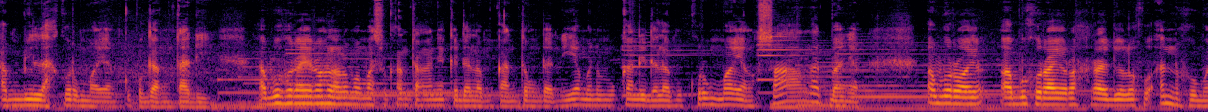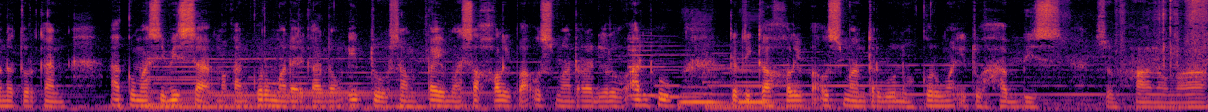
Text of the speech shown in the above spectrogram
"Ambillah kurma yang kupegang tadi." Abu Hurairah lalu memasukkan tangannya ke dalam kantong dan ia menemukan di dalam kurma yang sangat banyak. Abu, Hurairah radhiyallahu anhu menuturkan, Aku masih bisa makan kurma dari kantong itu sampai masa Khalifah Utsman radhiyallahu anhu. Ketika Khalifah Utsman terbunuh, kurma itu habis. Subhanallah.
